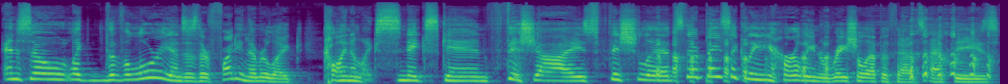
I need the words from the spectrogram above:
and so, like, the Valorians, as they're fighting them, are like calling them like snake skin, fish eyes, fish lips. They're basically hurling racial epithets at these.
